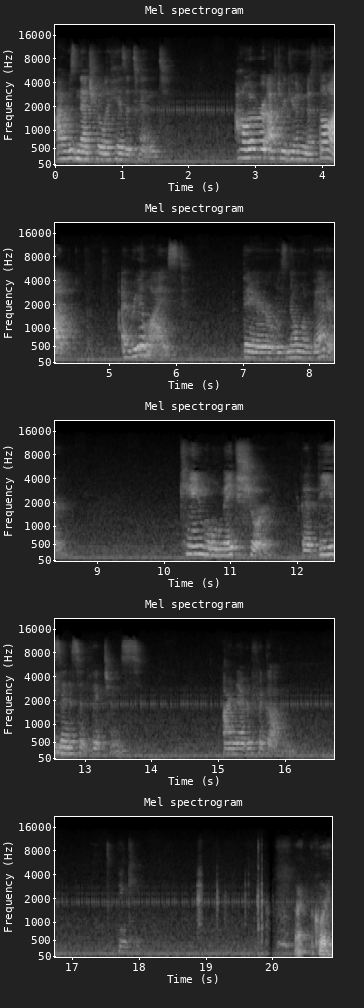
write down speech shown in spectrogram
I was naturally hesitant. However, after giving it a thought, I realized there was no one better. Kane will make sure that these innocent victims are never forgotten. Thank you. All right, recording.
